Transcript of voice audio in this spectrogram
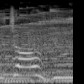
I tell you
